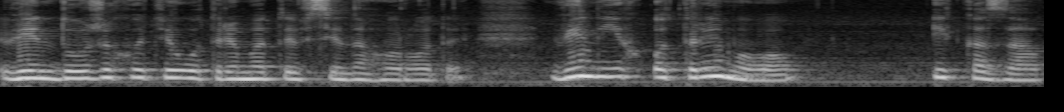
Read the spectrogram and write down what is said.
Він дуже хотів отримати всі нагороди. Він їх отримував і казав:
